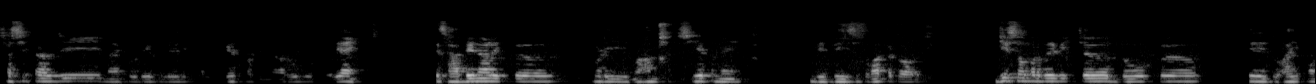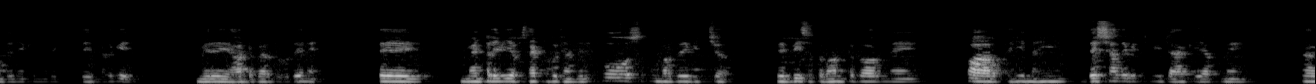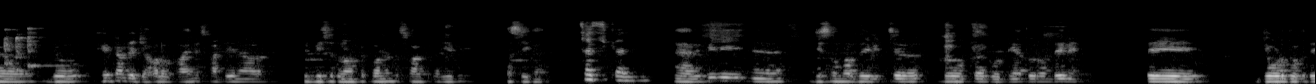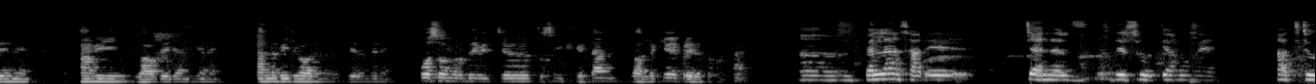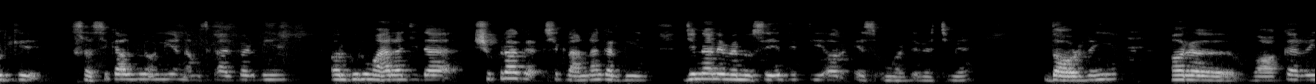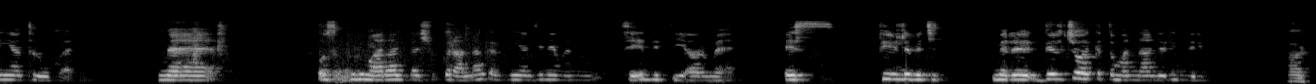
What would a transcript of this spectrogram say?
ਸਤਿ ਸ਼੍ਰੀ ਅਕਾਲ ਜੀ, ਮੈਂ ਕੁਲਦੀਪ ਦਲੇਰੀ, ਫਿਰ ਤੁਹਾਡੇ ਨਾਲ ਰੂਬਰੂ ਹੋ ਰਿਹਾ ਹਾਂ। ਤੇ ਸਾਡੇ ਨਾਲ ਇੱਕ ਬੜੀ ਮਹਾਨ ਸ਼ਖਸੀਅਤ ਨੇ, ਬੀਬੀ ਸਤਵੰਤ ਕੌਰ ਜਿਸ ਉਮਰ ਦੇ ਵਿੱਚ ਲੋਕ ਇਹ ਦੁਹਾਈ ਪਾਉਂਦੇ ਨੇ ਕਿ ਮੇਰੇ ਗੁੱਡੇ ਖੜ ਗਏ, ਮੇਰੇ ਹੱਡ ਪੈਰ ਦੁਖਦੇ ਨੇ ਤੇ ਮੈਂਟਲੀ ਵੀ ਅਪਸੈਟ ਹੋ ਜਾਂਦੇ ਨੇ, ਉਸ ਉਮਰ ਦੇ ਵਿੱਚ ਬੀਬੀ ਸਤਵੰਤ ਕੌਰ ਨੇ ਭਾਰਤ ਹੀ ਨਹੀਂ ਦੇਸ਼ਾਂ ਦੇ ਵਿੱਚ ਵੀ ਜਾ ਕੇ ਆਪਣੇ ਜੋ ਖੇਡਾਂ ਦੇ ਜੌਹਰ ਵਿਖਾਏ ਨੇ ਸਾਡੇ ਨਾਲ ਬੀਬੀ ਸਤਵੰਤ ਕੌਰ ਨੇ ਸਵਾਗਤ ਕਰੀਏ ਜੀ। ਸਤਿ ਸ਼੍ਰੀ ਅਕਾਲ। ਸਤਿ ਸ਼੍ਰੀ ਅਕਾਲ ਜੀ। ਅਹ ਬੀਬੀ ਜੀ ਅਹ ਜਿਸ ਉਮਰ ਦੇ ਵਿੱਚ ਲੋਕ ਗੋਡਿਆਂ ਤੋਂ ਰੋਂਦੇ ਨੇ ਤੇ ਜੋੜ ਦੁਖਦੇ ਨੇ ਅੱਖਾਂ ਵੀ ਜਵਾਬ ਦੇ ਜਾਂਦੀਆਂ ਨੇ ਕੰਨ ਵੀ ਜਵਾਬ ਦੇ ਦਿੰਦੇ ਨੇ ਉਸ ਉਮਰ ਦੇ ਵਿੱਚ ਤੁਸੀਂ ਖੇਡਾਂ ਵੱਲ ਕਿਵੇਂ ਪ੍ਰੇਰਿਤ ਹੋਏ? ਅਮ ਪਹਿਲਾਂ ਸਾਰੇ ਚੈਨਲਸ ਦੇ ਸਰੋਤਿਆਂ ਨੂੰ ਮੈਂ ਹੱਥ ਜੋੜ ਕੇ ਸਤਿ ਸ਼੍ਰੀ ਅਕਾਲ ਬੁਲਾਉਂਦੀ ਹਾਂ ਨਮਸਕਾਰ ਕਰਦੀ ਹਾਂ। ਔਰ ਗੁਰੂ ਮਹਾਰਾਜ ਜੀ ਦਾ ਸ਼ੁਕਰਾ ਕਰ- ਸ਼ੁਕਰਾਨਾ ਕਰਦੀ ਹਾਂ ਜਿਨ੍ਹਾਂ ਨੇ ਮੈਨੂੰ ਸੇਧ ਦਿੱਤੀ ਔਰ ਇਸ ਉਮਰ ਦੇ ਵਿੱਚ ਮੈਂ ਦੌੜ ਰਹੀ ਹਾਂ ਔਰ ਵਾਕ ਕਰ ਰਹੀ ਹਾਂ ਥਰੂ ਕਰ ਰਹੀ ਹਾਂ। ਮੈਂ ਉਸ ਗੁਰੂ ਮਹਾਰਾਜ ਦਾ ਸ਼ੁਕਰਾਨਾ ਕਰਦੀ ਹਾਂ ਜਿਨੇ ਮੈਨੂੰ ਸੇਧ ਦਿੱਤੀ ਔਰ ਮੈਂ ਇਸ ਫੀਲਡ ਵਿੱਚ ਮੇਰੇ ਦਿਲ ਚੋਂ ਇੱਕ ਤਮੰਨਾ ਜਿਹੜੀ ਮੇਰੀ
